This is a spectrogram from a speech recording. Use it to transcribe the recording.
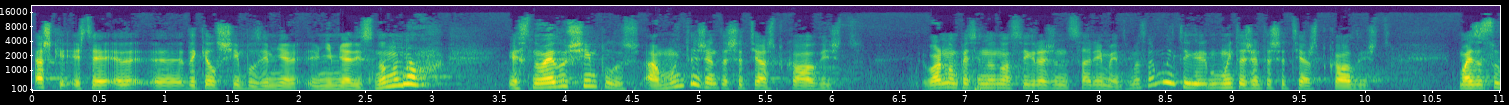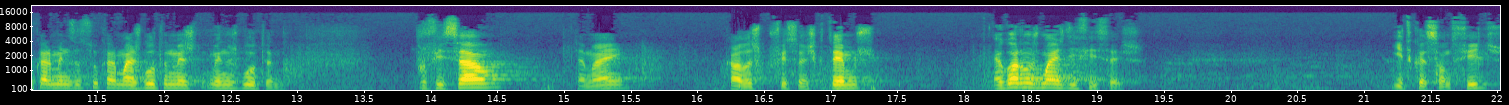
Acho que este é, é, é daqueles simples. E a minha, a minha mulher disse: Não, não, não. Esse não é dos simples. Há muita gente a chatear-se por causa disto. Agora não pensem na nossa igreja necessariamente, mas há muita, muita gente a chatear-se por causa disto. Mais açúcar, menos açúcar, mais glúten, menos, menos glúten. Profissão, também, por causa das profissões que temos. Agora nos mais difíceis. Educação de filhos,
